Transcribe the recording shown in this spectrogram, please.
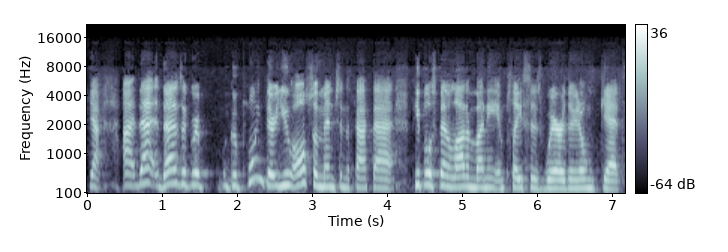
Yeah, uh, that that is a good good point. There, you also mentioned the fact that people spend a lot of money in places where they don't get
